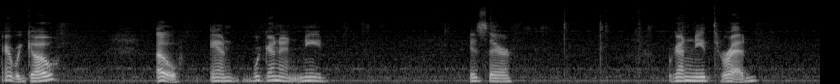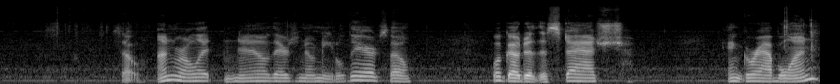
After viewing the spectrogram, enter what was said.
There we go. Oh, and we're going to need, is there, we're going to need thread. So unroll it. Now there's no needle there, so we'll go to the stash and grab one.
